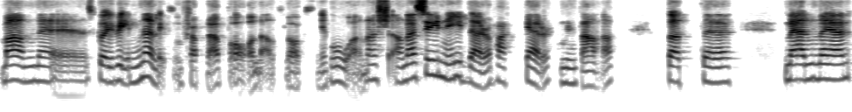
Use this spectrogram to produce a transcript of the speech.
Man eh, ska ju vinna liksom, framförallt på A-landslagsnivå. Annars, annars är ju ni där och hackar, om inte annat. Så att, eh, men eh,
